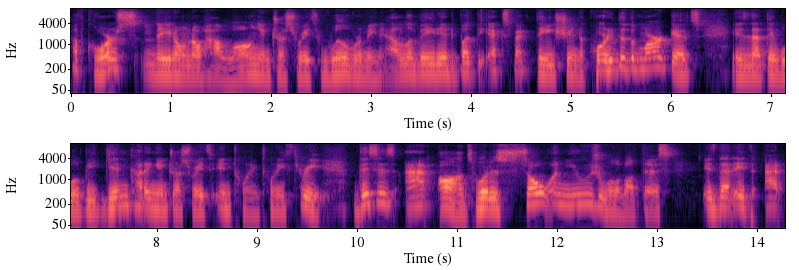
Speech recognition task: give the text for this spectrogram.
Of course, they don't know how long interest rates will remain elevated, but the expectation, according to the markets, is that they will begin cutting interest rates in 2023. This is at odds. What is so unusual about this is that it's at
